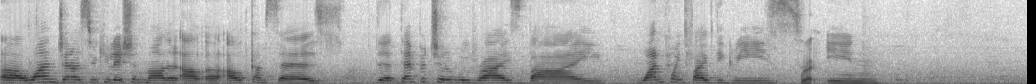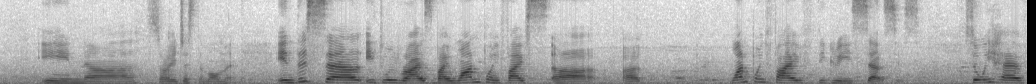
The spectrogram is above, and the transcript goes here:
uh, one general circulation model out, uh, outcome says the temperature will rise by 1.5 degrees right. in in uh, sorry just a moment in this cell it will rise by 1.5 uh, uh, 1.5 degrees Celsius. So we have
